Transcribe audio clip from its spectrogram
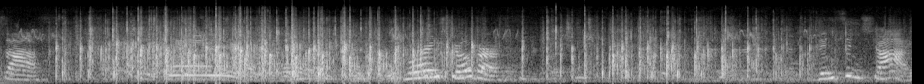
Rosa. Lauren Schober. Vincent Shy.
